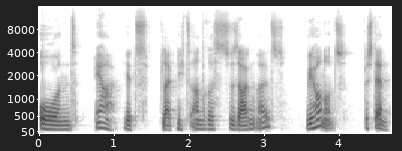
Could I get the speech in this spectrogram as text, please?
Und ja, jetzt bleibt nichts anderes zu sagen als wir hören uns. Bis denn.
